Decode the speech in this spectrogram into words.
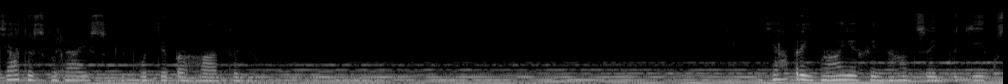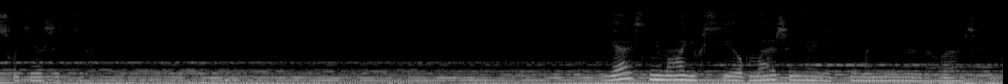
Я дозволяю собі бути багатою. Я приймаю фінансовий потік у своє життя. Я знімаю всі обмеження, які мені не належать.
